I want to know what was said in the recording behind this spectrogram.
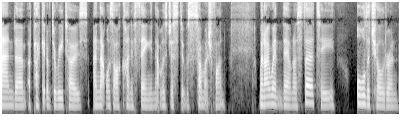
and um, a packet of Doritos. And that was our kind of thing. And that was just, it was so much fun. When I went there when I was 30, all the children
